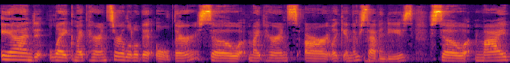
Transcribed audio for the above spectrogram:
And like my parents are a little bit older, so my parents are like in their 70s. So my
